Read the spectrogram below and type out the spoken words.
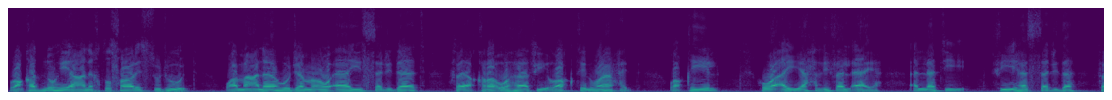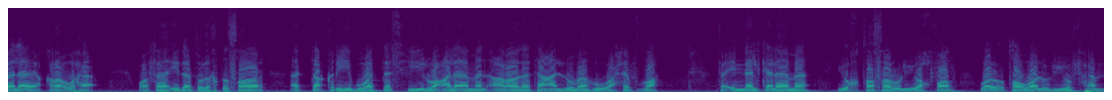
وقد نهي عن اختصار السجود ومعناه جمع آي السجدات فيقرأها في وقت واحد. وقيل هو أن يحذف الآية التي فيها السجدة فلا يقرأها. وفائدة الاختصار التقريب والتسهيل على من أراد تعلمه وحفظه فإن الكلام يختصر ليحفظ ويطول ليفهم.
